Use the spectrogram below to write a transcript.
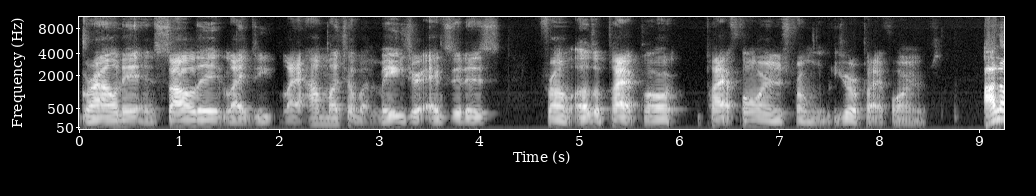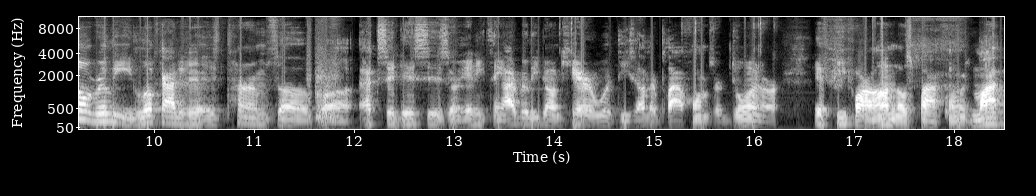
grounded and solid? Like, do you, like how much of a major exodus from other platform platforms from your platforms? I don't really look at it in terms of uh, exoduses or anything. I really don't care what these other platforms are doing or if people are on those platforms. My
